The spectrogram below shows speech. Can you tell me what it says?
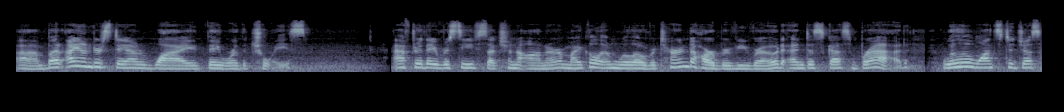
um, but I understand why they were the choice. After they received such an honor, Michael and Willow return to Harborview Road and discuss Brad. Willow wants to just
